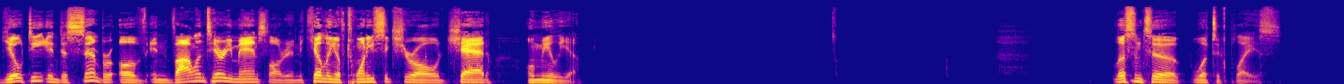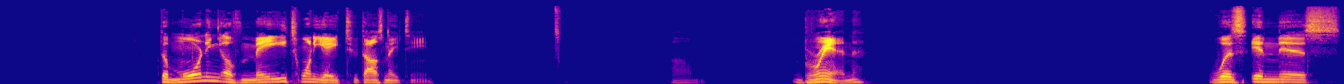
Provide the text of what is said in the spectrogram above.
guilty in December of involuntary manslaughter in the killing of 26 year old Chad O'Melia. Listen to what took place. The morning of May 28, 2018, um, Bryn was in this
